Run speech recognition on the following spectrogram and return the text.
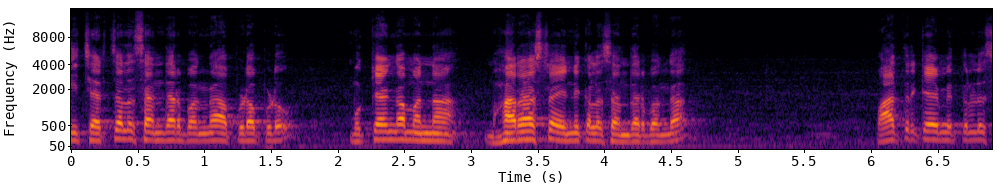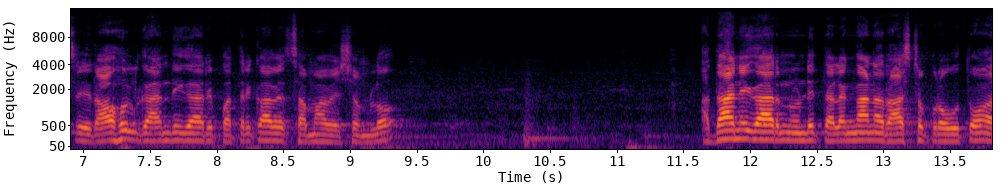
ఈ చర్చల సందర్భంగా అప్పుడప్పుడు ముఖ్యంగా మొన్న మహారాష్ట్ర ఎన్నికల సందర్భంగా పాత్రికేయ మిత్రులు శ్రీ రాహుల్ గాంధీ గారి పత్రికా సమావేశంలో అదానీ గారి నుండి తెలంగాణ రాష్ట్ర ప్రభుత్వం ఆ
